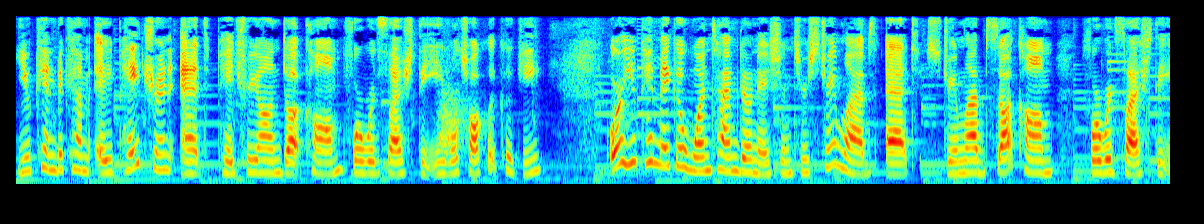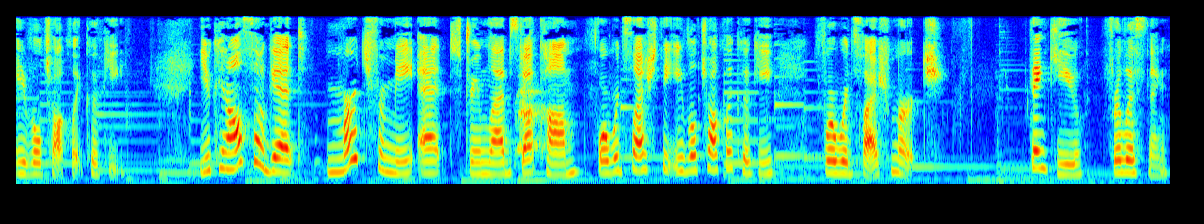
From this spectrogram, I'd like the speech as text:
you can become a patron at patreon.com forward slash the evil chocolate cookie, or you can make a one time donation through Streamlabs at streamlabs.com forward slash the evil chocolate cookie. You can also get merch from me at streamlabs.com forward slash the evil chocolate cookie forward slash merch. Thank you for listening.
